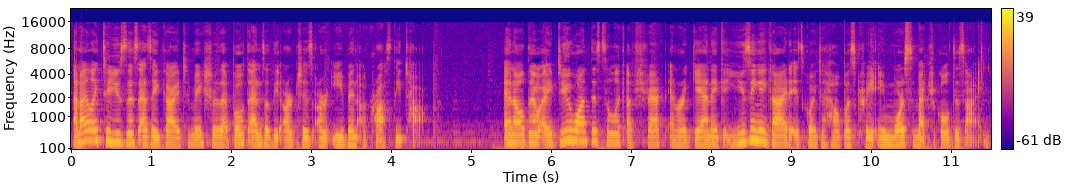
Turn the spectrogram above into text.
and I like to use this as a guide to make sure that both ends of the arches are even across the top. And although I do want this to look abstract and organic, using a guide is going to help us create a more symmetrical design.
